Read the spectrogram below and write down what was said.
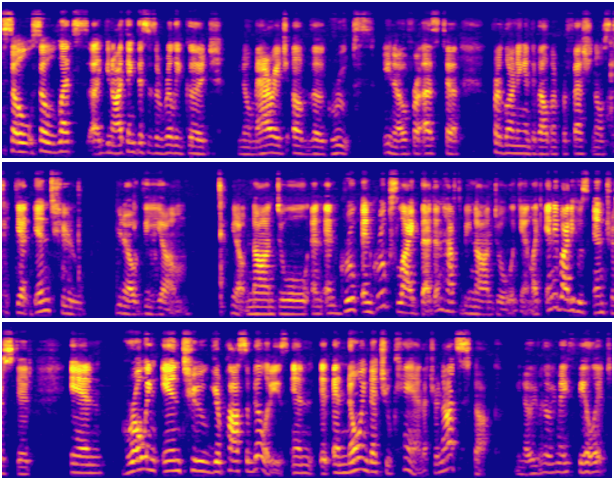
So so let's uh, you know i think this is a really good you know marriage of the groups you know for us to for learning and development professionals to get into you know the um you know non-dual and and group and groups like that doesn't have to be non-dual again. Like anybody who's interested in growing into your possibilities and and knowing that you can that you're not stuck you know even though you may feel it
